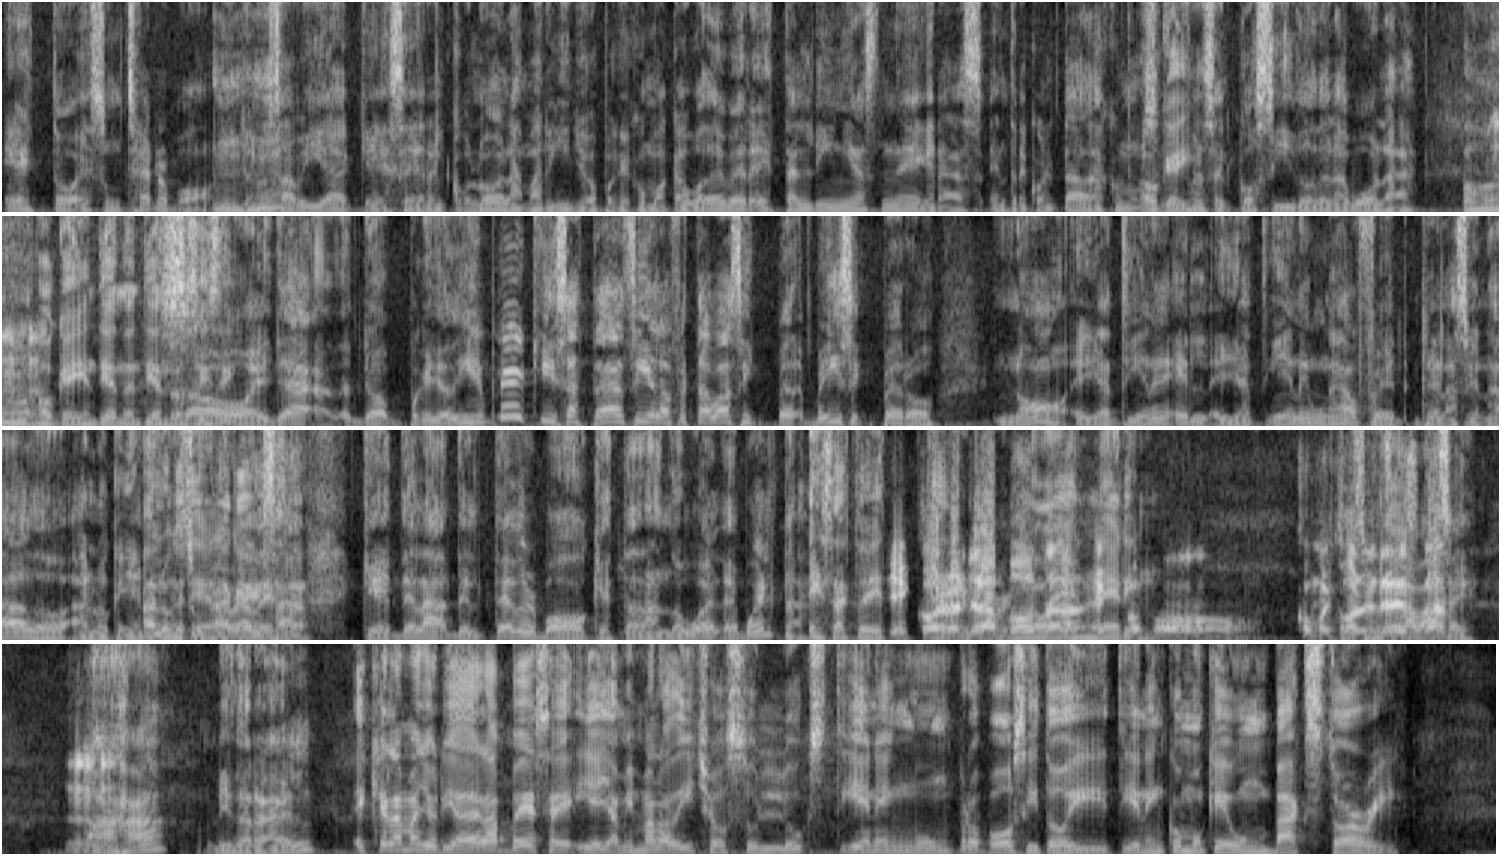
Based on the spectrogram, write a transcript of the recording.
Esto es un Tetherball. Y yo no sabía que ese era el color amarillo. Porque como acabo de ver estas líneas negras entrecortadas, como si fuese el cosido de la bola. Oh, ok, entiendo, entiendo. So, sí, sí. ella, yo, porque yo dije, pues quizás está así, el outfit está basic, pe- basic, pero no, ella tiene el, ella tiene un outfit relacionado a lo que ella A tiene lo en su tiene en la cabeza, cabeza. que es de la, del tetherball que está dando vuel- eh, vuelta. Exacto. es Y el color de las no botas es, como, como el Como si color de la base. Ujú. Ajá, literal. Es que la mayoría de las veces, y ella misma lo ha dicho, sus looks tienen un propósito y tienen como que un backstory.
